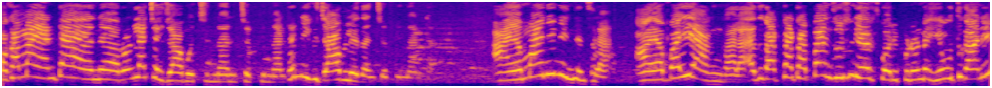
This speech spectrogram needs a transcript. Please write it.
ఒక అమ్మాయి అంటే రెండు లక్షల జాబ్ వచ్చిందని చెప్పిందంట నీకు జాబ్ లేదని చెప్పిందంట. ఆ అమ్మాయిని నిందించలా. ఆ అబ్బాయి అంగాల అది అట్టాటి అబ్బాయిని చూసి నేర్చుకోరు. ఇప్పుడున్న యూత్ కానీ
